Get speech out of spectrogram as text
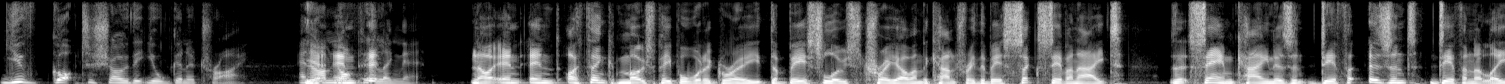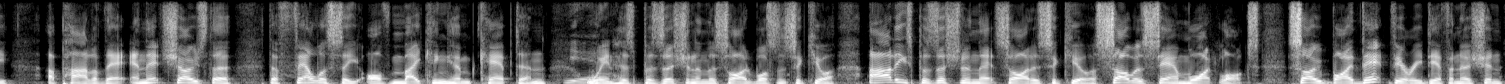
you've got to show that you're going to try. And Yeah, I'm not and- feeling that. No, and, and I think most people would agree the best loose trio in the country, the best six, seven, eight, that Sam Cane isn't def- isn't definitely a part of that, and that shows the the fallacy of making him captain Yeah. when his position in the side wasn't secure. Artie's position in that side is secure. So is Sam Whitelock's. So by that very definition,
